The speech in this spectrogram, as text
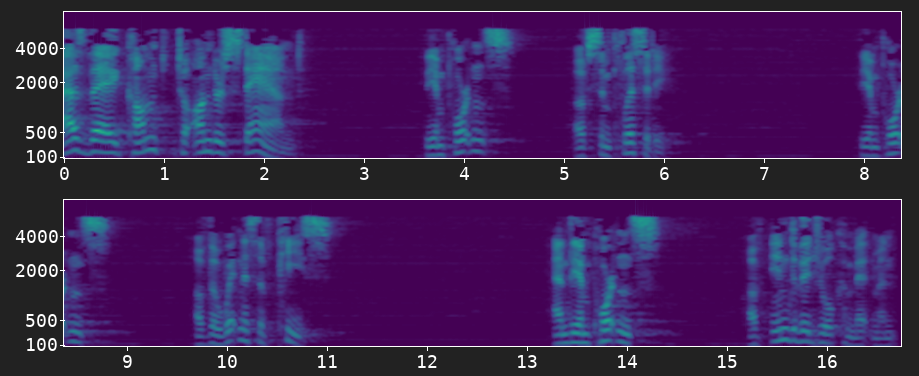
as they come to understand the importance of simplicity, the importance of the witness of peace, and the importance of individual commitment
